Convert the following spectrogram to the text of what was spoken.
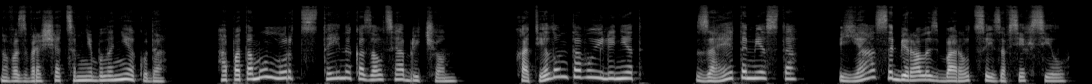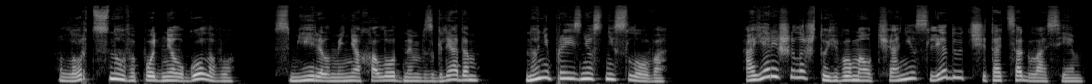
Но возвращаться мне было некуда, а потому лорд Стейн оказался обречен. Хотел он того или нет, за это место я собиралась бороться изо всех сил. Лорд снова поднял голову, смерил меня холодным взглядом, но не произнес ни слова. А я решила, что его молчание следует считать согласием,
